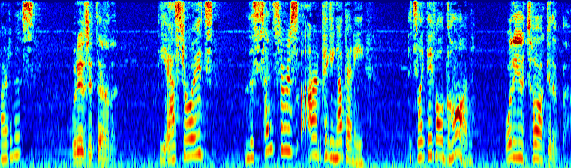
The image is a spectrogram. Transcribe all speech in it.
Artemis? What is it, Donna? The asteroids? The sensors aren't picking up any. It's like they've all gone. What are you talking about?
